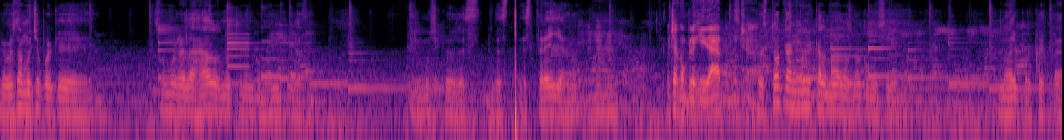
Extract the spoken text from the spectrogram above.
Me gusta mucho porque son muy relajados, no tienen como ínfulas el músico de, estrella, ¿no? Mucha complejidad, mucha... Pues tocan muy calmados, ¿no? Como si no hay por qué estar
